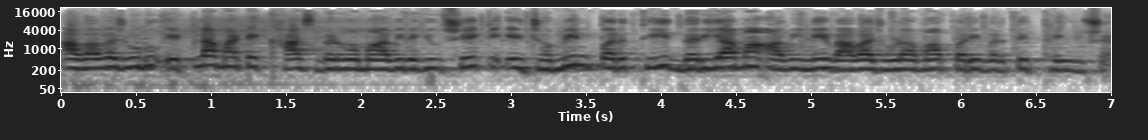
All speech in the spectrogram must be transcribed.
આ વાવાઝોડું એટલા માટે ખાસ ગણવામાં આવી રહ્યું છે કે એ જમીન પરથી દરિયામાં આવીને વાવાઝોડામાં પરિવર્તિત થયું છે.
